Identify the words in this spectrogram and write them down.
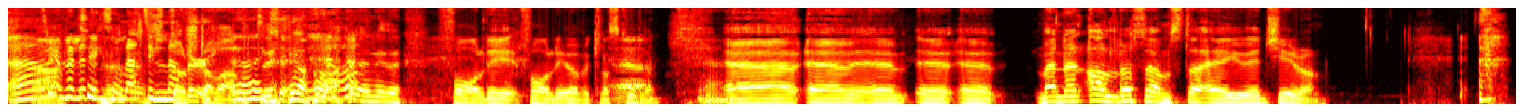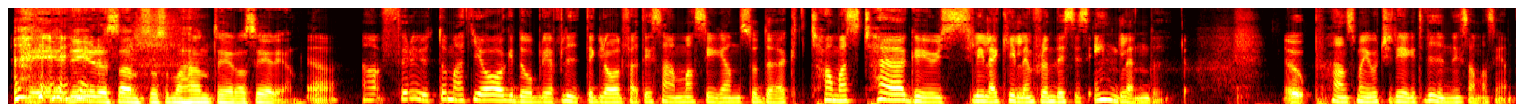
Ja, Det blev lite som Latin Lover. Störst av Ja, allt. Ja, farlig, farlig överklasskille. Ja. Eh, eh, eh, eh, men den allra sämsta är ju Ed Sheeran. Det, är- det är ju det sämsta som har hänt i hela serien. Ja. Ja, förutom att jag då blev lite glad för att i samma scen så dök Thomas Turgers, lilla killen från This is England, upp. Han som har gjort sitt eget vin i samma scen.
